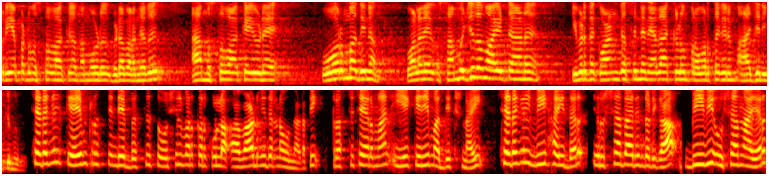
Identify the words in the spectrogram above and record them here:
പ്രിയപ്പെട്ട മുസ്തവാക്ക നമ്മോട് വിട പറഞ്ഞത്. ആ മുസ്തവാക്കയുടെ ഓർമ്മ ദിനം വളരെ സമുചിതമായിട്ടാണ് ഇവിടുത്തെ കോൺഗ്രസിന്റെ നേതാക്കളും പ്രവർത്തകരും ആചരിക്കുന്നത്. ചടങ്ങിൽ കെ എം ട്രസ്റ്റിന്റെ ബെസ്റ്റ് സോഷ്യൽ വർക്കർക്കുള്ള അവാർഡ് വിതരണവും നടത്തി. Trust chairman E A Karim അധ്യക്ഷനായി. ചടങ്ങിൽ V Haidar Irshad Aryanthodika B V Usha Nair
